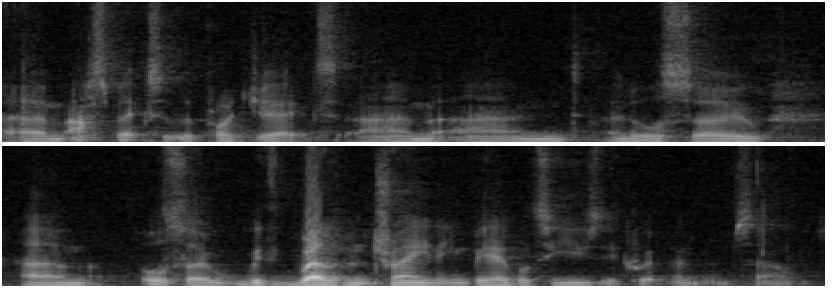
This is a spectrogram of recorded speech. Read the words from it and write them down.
um, aspects of the project um, and and also um, also with relevant training be able to use the equipment themselves.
